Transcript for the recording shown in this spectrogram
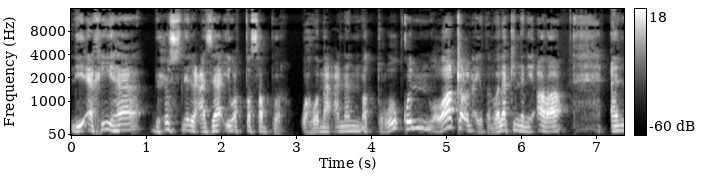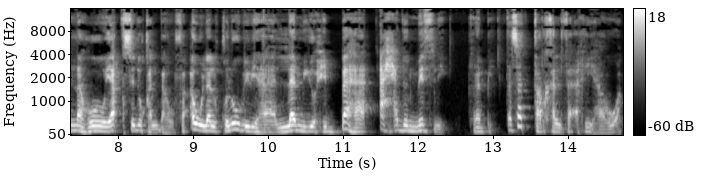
لأخيها بحسن العزاء والتصبر. وهو معنى مطروق وواقع أيضا ولكنني أرى أنه يقصد قلبه فأولى القلوب بها لم يحبها أحد مثلي. ربي تستر خلف أخيها هو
